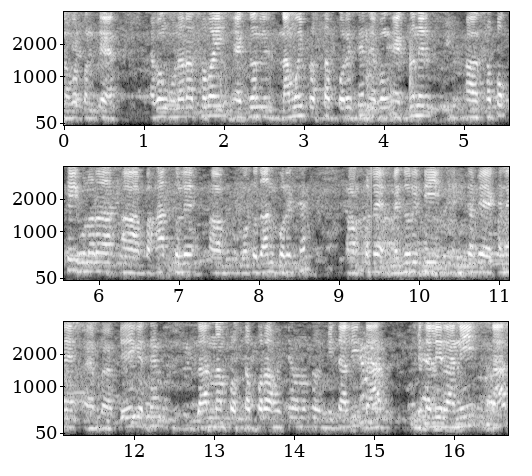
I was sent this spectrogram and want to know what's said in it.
nagar panchayat এবং ওনারা সবাই একজন নামই প্রস্তাব করেছেন এবং একজনের সপক্ষেই ওনারা হাত তুলে মতদান করেছেন। ফলে মেজরিটি হিসাবে এখানে পেয়ে গেছেন। যার নাম প্রস্তাব করা হয়েছে অনত মিতালি দাস, মিতালি রানী দাস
